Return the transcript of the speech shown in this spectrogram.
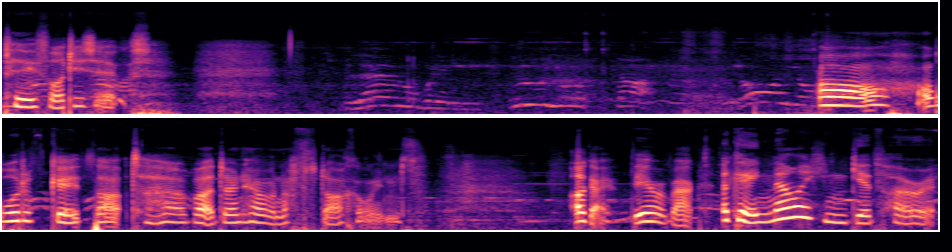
246. Oh, I would have gave that to her, but I don't have enough star coins. Okay, be right back. Okay, now I can give her it.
